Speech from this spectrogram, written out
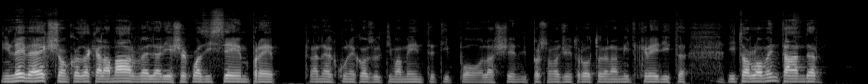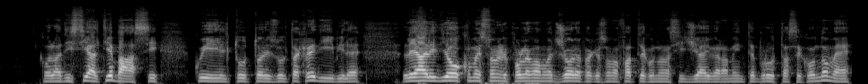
in live action, cosa che la Marvel riesce quasi sempre tranne alcune cose ultimamente, tipo scena, il personaggio introdotto nella mid credit di Thor Love and Thunder. Con la DC alti e bassi, qui il tutto risulta credibile. Le ali di Okume sono il problema maggiore perché sono fatte con una CGI veramente brutta, secondo me.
